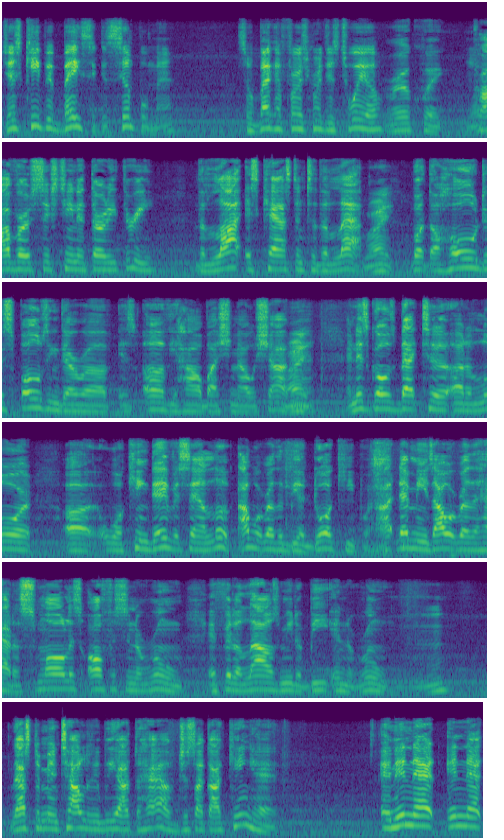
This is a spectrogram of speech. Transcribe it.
Just keep it basic. It's simple, man. So back in 1 Corinthians 12, real quick Yep. proverbs 16 and 33 the lot is cast into the lap right? but the whole disposing thereof is of Yahweh by Shema Shai, man. Right. And this goes back to uh, the Lord, uh, well, King David saying, Look, I would rather be a doorkeeper. I, that means I would rather have the smallest office in the room if it allows me to be in the room. hmm That's the mentality we have to have, just like our king had. And in that, in that,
